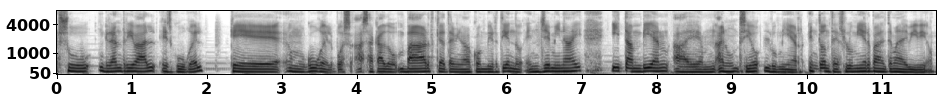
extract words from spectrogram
su gran rival es Google que mm, Google pues, ha sacado BART, que ha terminado convirtiendo en Gemini, y también em, anunció Lumiere. Entonces, Lumiere para el tema de vídeo.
